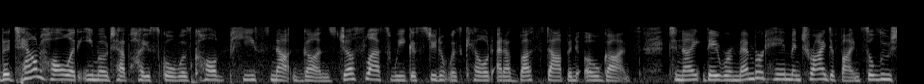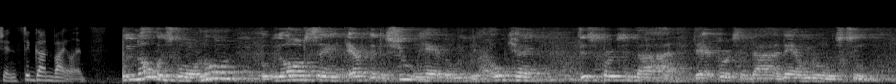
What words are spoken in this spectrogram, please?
The town hall at Imhotep High School was called Peace Not Guns. Just last week, a student was killed at a bus stop in Ogontz. Tonight, they remembered him and tried to find solutions to gun violence. We know what's going on, but we all say after the shooting happened, we be like, okay, this person died, that person died, now we on this team.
